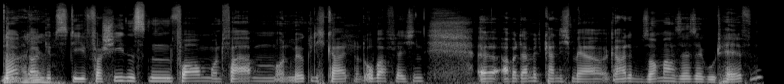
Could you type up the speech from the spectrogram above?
Na, also da gibt es die verschiedensten Formen und Farben und Möglichkeiten und Oberflächen. Äh, aber damit kann ich mir gerade im Sommer sehr, sehr gut helfen.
